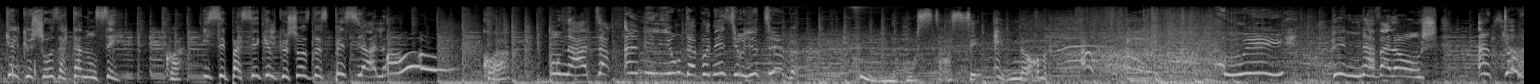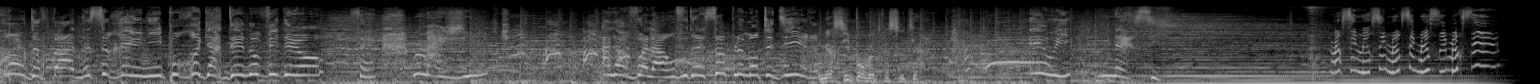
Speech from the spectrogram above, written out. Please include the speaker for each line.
Speaker 1: quelque chose à t'annoncer.
Speaker 2: Quoi?
Speaker 1: Il s'est passé quelque chose de spécial.
Speaker 2: Oh Quoi?
Speaker 1: On a atteint un million d'abonnés sur YouTube.
Speaker 2: Oh non, ça c'est énorme
Speaker 1: Oui Une avalanche Un torrent de fans se réunit pour regarder nos vidéos
Speaker 2: C'est magique
Speaker 1: Alors voilà, on voudrait simplement te dire...
Speaker 3: Merci pour votre soutien.
Speaker 1: Eh oui, merci. merci
Speaker 2: Merci, merci, merci, merci,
